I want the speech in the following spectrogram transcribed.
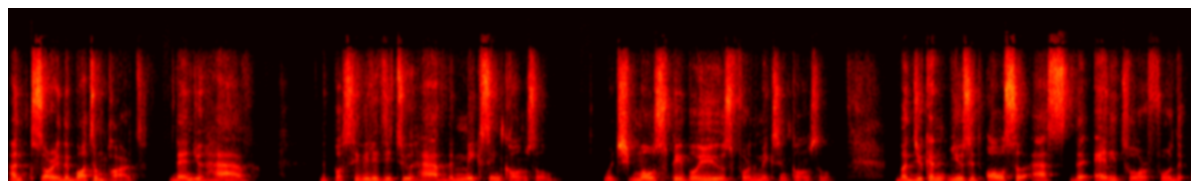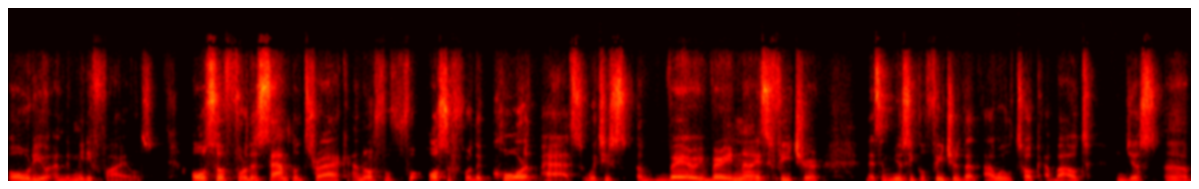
and sorry, the bottom part, then you have the possibility to have the mixing console, which most people use for the mixing console, but you can use it also as the editor for the audio and the MIDI files also for the sample track and also for, also for the chord pads, which is a very, very nice feature. There's a musical feature that I will talk about in just, uh,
